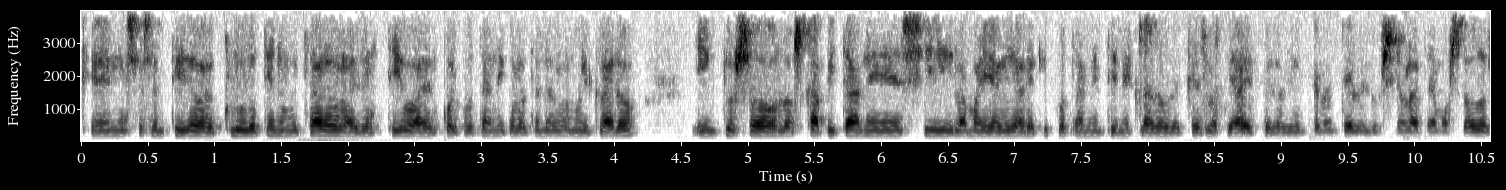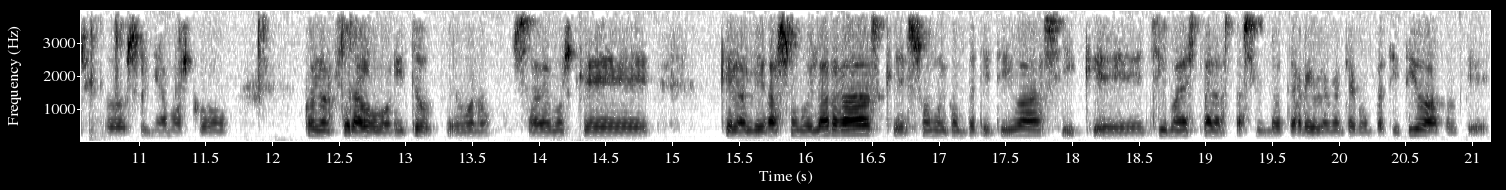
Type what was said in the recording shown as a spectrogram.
que en ese sentido el club lo tiene muy claro, la directiva, el cuerpo técnico lo tenemos muy claro incluso los capitanes y la mayoría del equipo también tiene claro de qué es lo que hay, pero evidentemente la ilusión la tenemos todos y todos soñamos con, con hacer algo bonito, pero bueno, sabemos que, que las ligas son muy largas, que son muy competitivas y que encima esta la está siendo terriblemente competitiva, porque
